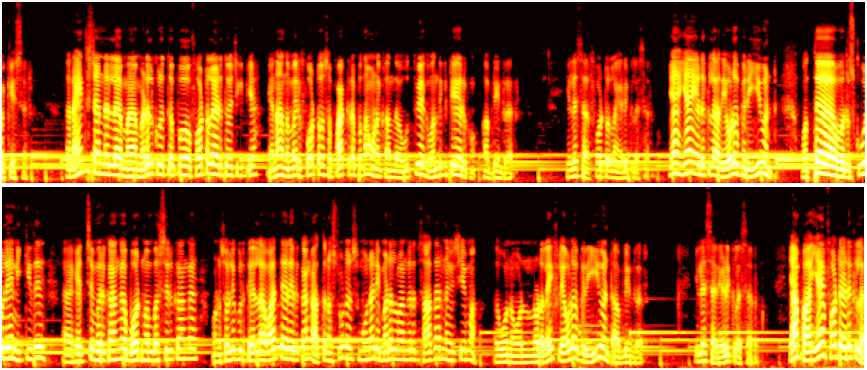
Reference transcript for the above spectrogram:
ஓகே சார். இந்த நைன்த் ஸ்டாண்டர்டில் ம மெடல் கொடுத்தப்போ ஃபோட்டோலாம் எடுத்து வச்சுக்கிட்டியா? ஏன்னா அந்த மாதிரி ஃபோட்டோஸை பார்க்குறப்ப தான் உனக்கு அந்த உத்வேகம் வந்துக்கிட்டே இருக்கும் அப்படின்றார். இல்லை சார் ஃபோட்டோலாம் எடுக்கல சார். ஏன் ஏன் எடுக்கல? அது எவ்வளோ பெரிய ஈவெண்ட் மொத்த ஒரு ஸ்கூலே நிற்கிது ஹெச்எம் இருக்காங்க போர்ட் மெம்பர்ஸ் இருக்காங்க உனக்கு சொல்லிக் கொடுத்த எல்லா வாத்தியார் இருக்காங்க அத்தனை ஸ்டூடெண்ட்ஸ் முன்னாடி மெடல் வாங்குறது சாதாரண விஷயமா? அது ஒன்று உன்னோட லைஃப்பில் எவ்வளோ பெரிய ஈவெண்ட் அப்படின்றார். இல்லை சார் எடுக்கல சார். ஏன்ப்பா ஏன் ஃபோட்டோ எடுக்கல?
